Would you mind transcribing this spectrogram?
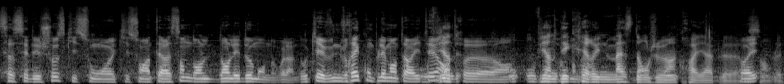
Ça, c'est des choses qui sont, euh, qui sont intéressantes dans, dans les deux mondes. Voilà. Donc il y a une vraie complémentarité On vient de- entre. euh, On, on vient de décrire une masse d'enjeux incroyable euh, Oui. ensemble.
